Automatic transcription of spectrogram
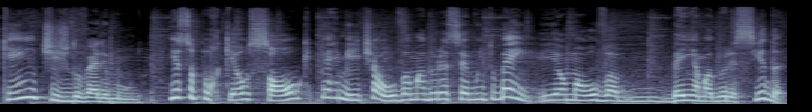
quentes do Velho Mundo. Isso porque é o sol que permite a uva amadurecer muito bem, e é uma uva bem amadurecida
